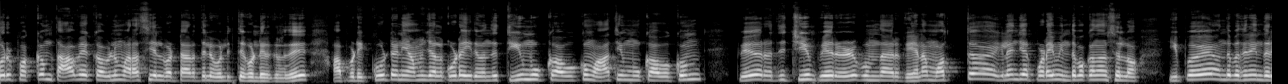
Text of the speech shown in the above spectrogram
ஒரு பக்கம் தாவேக்காவிலும் அரசியல் வட்டாரத்தில் ஒழித்து கொண்டிருக்கிறது. அப்படி கூட்டணி அமைஞ்சால் கூட இது வந்து திமுகவுக்கும் அதிமுகவுக்கும் பேரதிர்ச்சியும் பேரிழப்பும் தான் இருக்குது ஏன்னா மொத்த இளைஞர் படையும் இந்த பக்கம் தான் செல்லும். இப்போவே வந்து பார்த்திங்கன்னா இந்த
